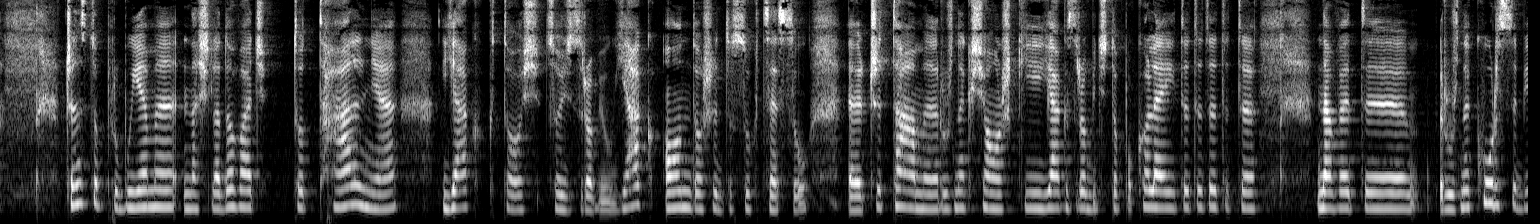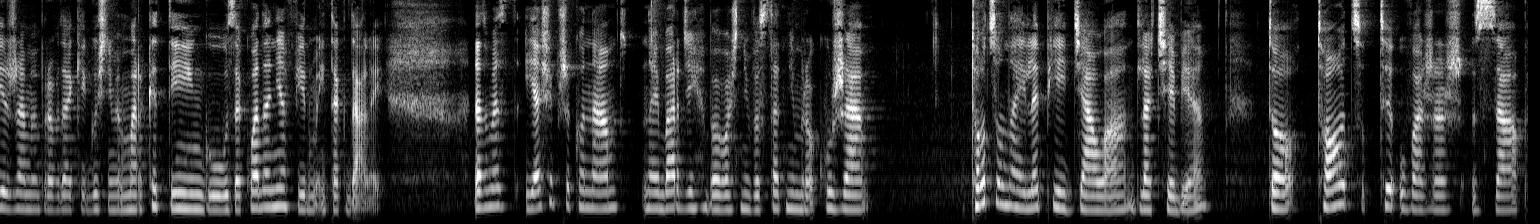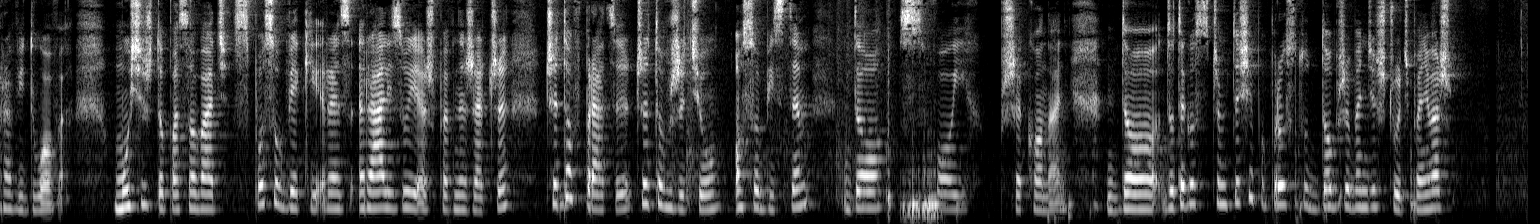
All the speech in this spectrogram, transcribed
często próbujemy naśladować totalnie, jak ktoś coś zrobił, jak on doszedł do sukcesu. E, czytamy różne książki, jak zrobić to po kolei, ty, ty, ty, ty, ty. nawet y, różne kursy bierzemy, prawda, jakiegoś, nie wiem, marketingu, zakładania firmy i tak dalej. Natomiast ja się przekonałam najbardziej chyba właśnie w ostatnim roku, że to, co najlepiej działa dla ciebie, to to, co ty uważasz za prawidłowe. Musisz dopasować sposób, w jaki realizujesz pewne rzeczy, czy to w pracy, czy to w życiu osobistym, do swoich przekonań, do, do tego, z czym ty się po prostu dobrze będziesz czuć, ponieważ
